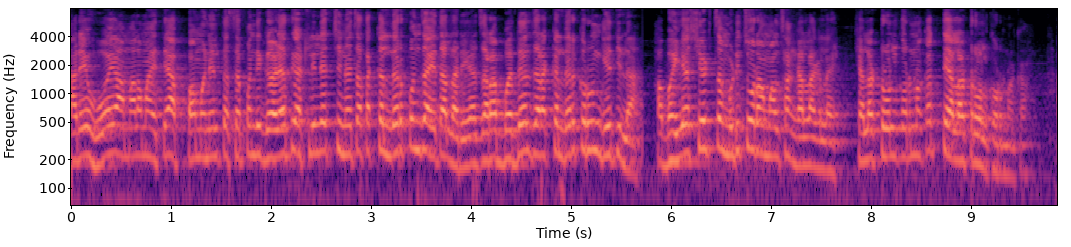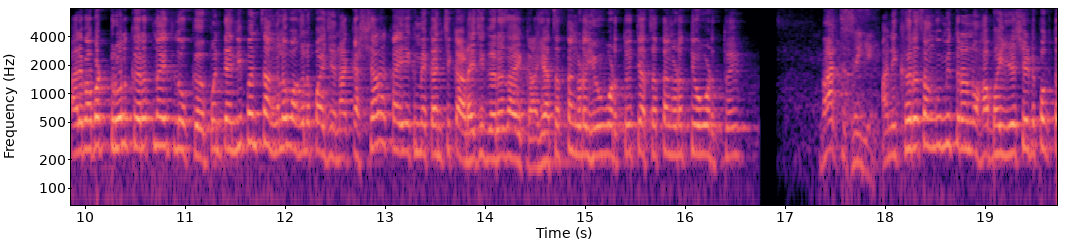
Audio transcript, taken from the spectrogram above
अरे होय आम्हाला माहिती आहे आप्पा म्हणेल तसं पण ते गळ्यात घातलेल्या चिन्हाचा आता कलर पण जायत आला रे. जरा बदल जरा कलर करून घे तिला. हा भैया शेठ चमडी चोर आम्हाला सांगायला लागलाय. ह्याला ट्रोल करू नका त्याला ट्रोल करू नका. अरे बाबा ट्रोल करत नाहीत लोक पण त्यांनी पण चांगलं वागलं पाहिजे ना. कशाला काय एकमेकांची काढायची गरज आहे का? ह्याचा तंगड ह्यो वडतोय त्याचा तंगड तो सही है आणि खरं सांगू मित्रांनो हा भैया शेठ फक्त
